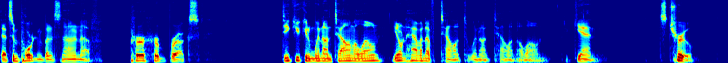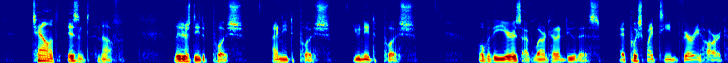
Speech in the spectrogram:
That's important, but it's not enough. Per Herb Brooks, think you can win on talent alone? You don't have enough talent to win on talent alone. Again, it's true. Talent isn't enough. Leaders need to push. I need to push. You need to push. Over the years, I've learned how to do this. I push my team very hard.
